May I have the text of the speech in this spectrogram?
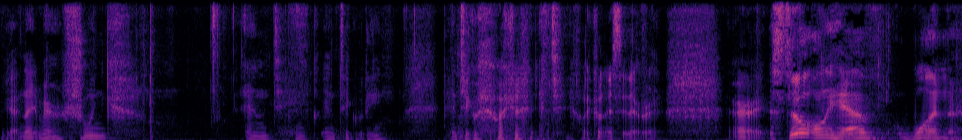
We got Nightmare, Schwink, and Antiquity. Antiquity. Why couldn't I say that right? All right. Still only have one.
